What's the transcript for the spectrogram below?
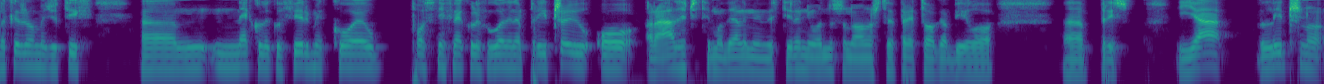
da kažemo, među tih um, nekoliko firmi koje u poslednjih nekoliko godina pričaju o različitim modelima investiranja u odnosu na ono što je pre toga bilo uh, prisutno. Ja lično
